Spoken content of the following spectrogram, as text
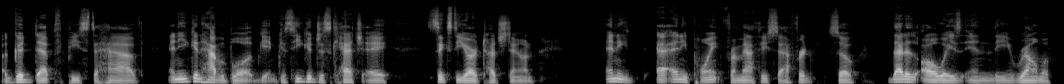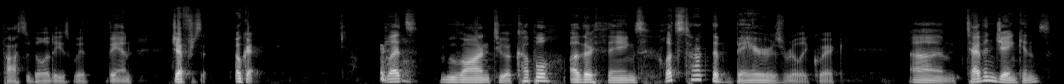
a good depth piece to have, and he can have a blow up game because he could just catch a 60 yard touchdown any at any point from Matthew Stafford. So that is always in the realm of possibilities with Van Jefferson. Okay. Let's move on to a couple other things. Let's talk the Bears really quick. Um, Teven Jenkins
